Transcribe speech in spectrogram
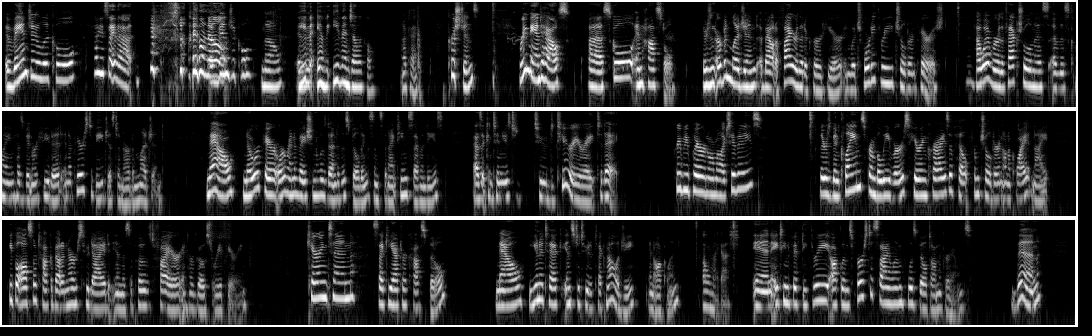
evangelical. How do you say that? I don't know. Evangelical? No. Eva- ev- evangelical. Okay. Christians. Remand House, uh, school, and hostel. There's an urban legend about a fire that occurred here in which 43 children perished. Mm-hmm. However, the factualness of this claim has been refuted and appears to be just an urban legend. Now, no repair or renovation was done to this building since the 1970s, as it continues to, to deteriorate today. Creepy paranormal activities. There's been claims from believers hearing cries of help from children on a quiet night. People also talk about a nurse who died in the supposed fire and her ghost reappearing. Carrington Psychiatric Hospital, now Unitec Institute of Technology in Auckland. Oh my gosh. In 1853, Auckland's first asylum was built on the grounds. Then,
